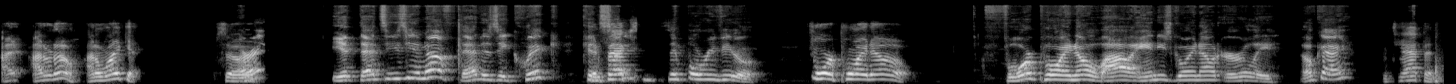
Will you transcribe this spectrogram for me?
I, I don't know. I don't like it. So, all right. It, that's easy enough. That is a quick, concise, fact, simple review. 4.0. 4.0. Wow. Andy's going out early. Okay. It's happened.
